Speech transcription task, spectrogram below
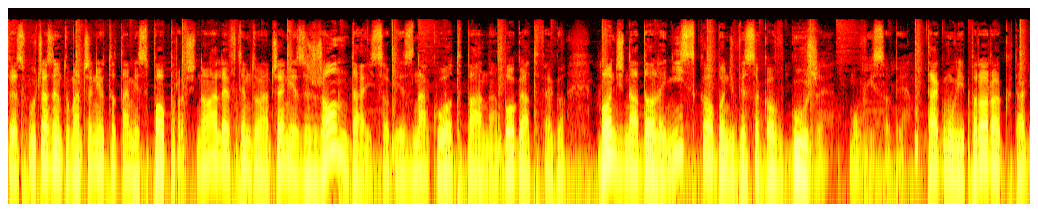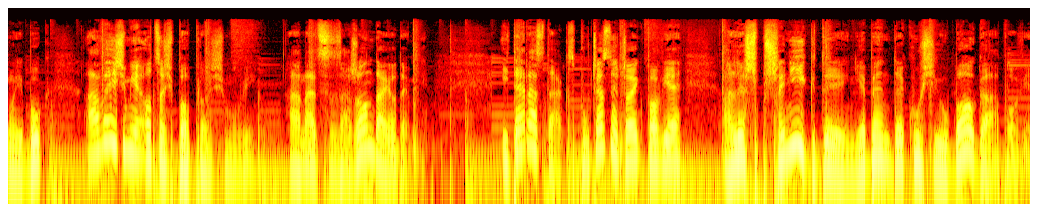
we współczesnym tłumaczeniu to tam jest poproś, no ale w tym tłumaczeniu jest żądaj sobie znaku od Pana, Boga Twego. Bądź na dole nisko, bądź wysoko w górze, mówi sobie. Tak mówi prorok, tak mówi Bóg, a weź mnie o coś poproś, mówi. A nawet zażądaj ode mnie. I teraz tak, współczesny człowiek powie, ależ przenigdy nie będę kusił Boga, powie.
